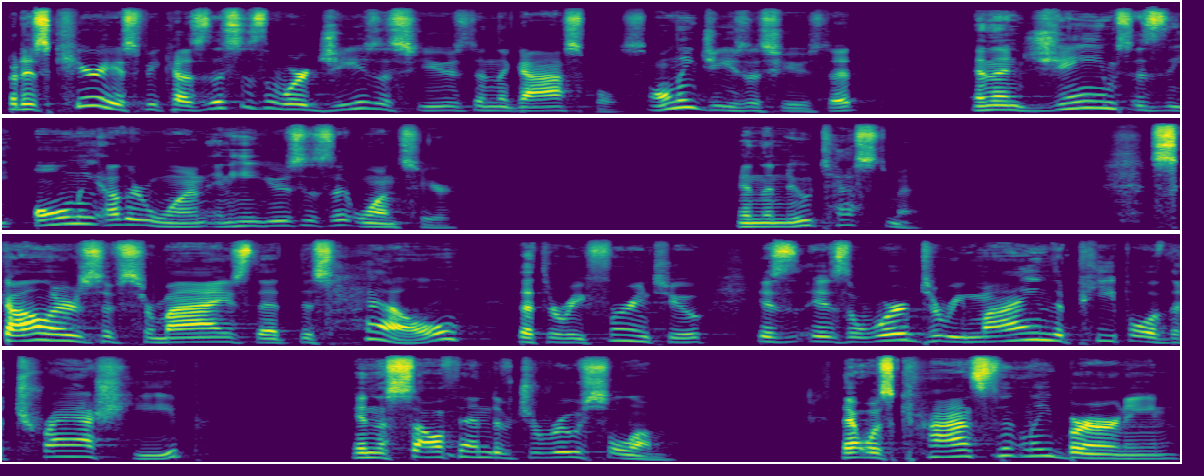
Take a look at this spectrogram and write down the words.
But it's curious because this is the word Jesus used in the Gospels. Only Jesus used it. And then James is the only other one, and he uses it once here in the New Testament. Scholars have surmised that this hell that they're referring to is, is the word to remind the people of the trash heap in the south end of Jerusalem that was constantly burning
